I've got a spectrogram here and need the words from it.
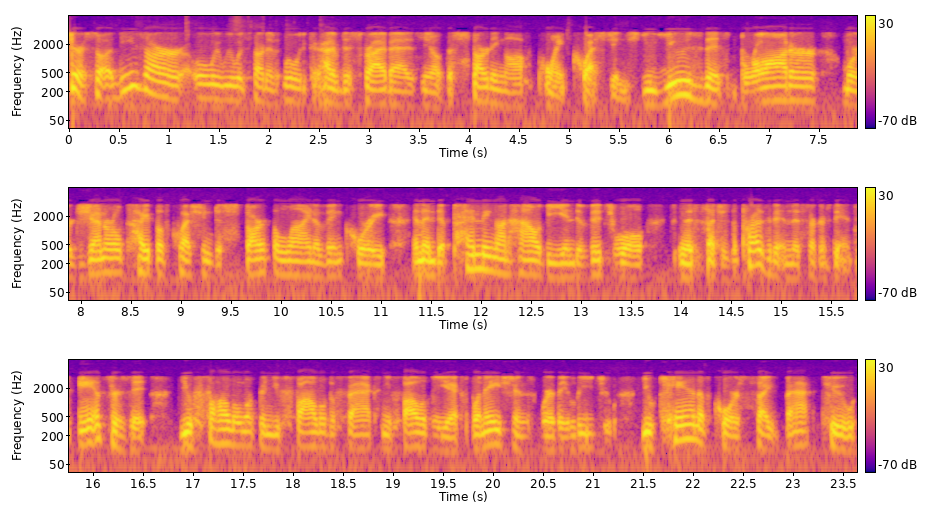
Sure. So these are what we, would start what we kind of describe as you know the starting off point questions. You use this broader, more general type of question to start the line of inquiry, and then depending on how the individual, such as the president in this circumstance, answers it, you follow up and you follow the facts and you follow the explanations where they lead you. You can, of course, cite back to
